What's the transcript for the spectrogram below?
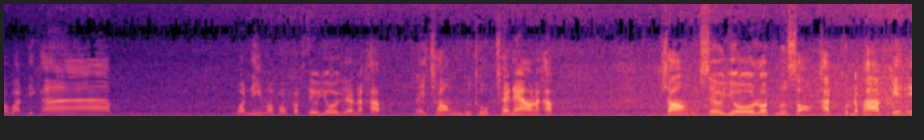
สวัสดีครับ วันนี้มาพบกับเซลโยอีกแล้วนะครับ ในช่อง YouTube Channel นะครับ ช่องเซลโยรถมือสองคัดคุณภาพเกรด A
